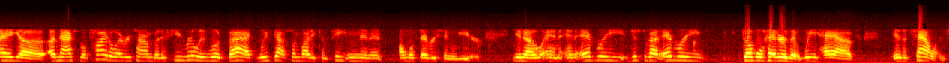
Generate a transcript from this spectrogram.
a uh, a national title every time, but if you really look back, we've got somebody competing in it almost every single year. You know, and and every just about every doubleheader that we have is a challenge.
